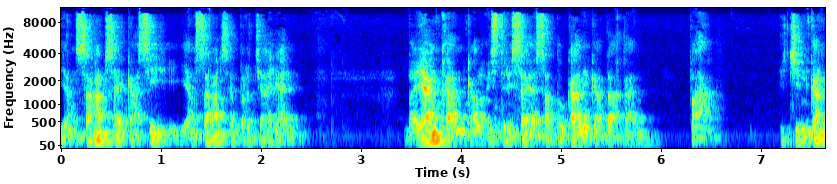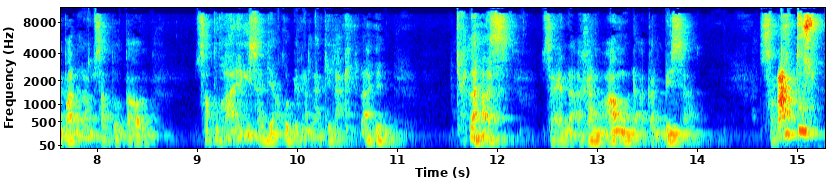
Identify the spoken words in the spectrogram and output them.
yang sangat saya kasihi, yang sangat saya percayai. Bayangkan kalau istri saya satu kali katakan, Pak, izinkan Pak dalam satu tahun satu hari saja aku dengan laki-laki lain. Jelas, saya tidak akan mau, tidak akan bisa. 100%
